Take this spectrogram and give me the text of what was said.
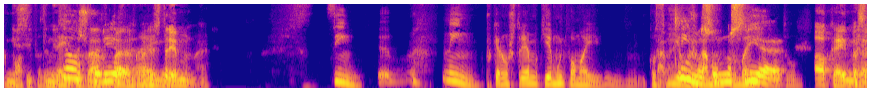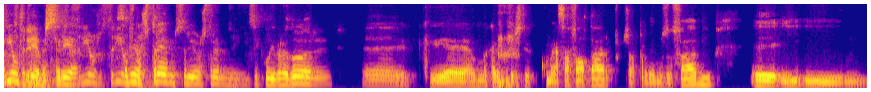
Tinha possa sido, fazer tinha sido usado para, para extremo, não é? Sim, eh, nem, porque era um extremo que ia muito para o meio, conseguia Sim, mas muito não seria- meio. portanto, Ok, mas, mas seria um extremo. extremo, seria- seria, um- seria um Seria um extremo. seria um extremo desequilibrador, eh, que é uma característica que começa a faltar, porque já perdemos o Fábio, eh, e, e-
